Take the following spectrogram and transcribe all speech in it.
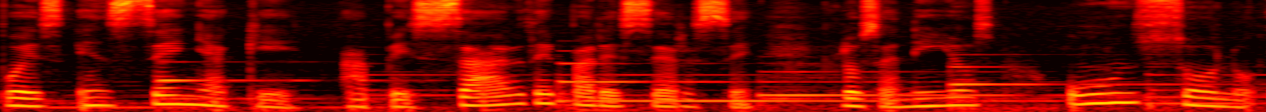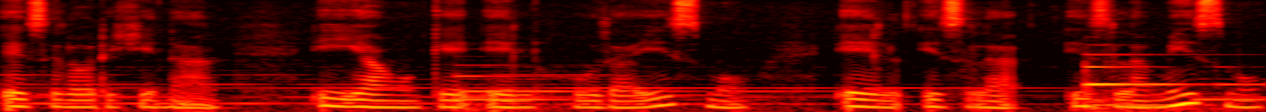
pues enseña que, a pesar de parecerse los anillos, un solo es el original y aunque el judaísmo, el islamismo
